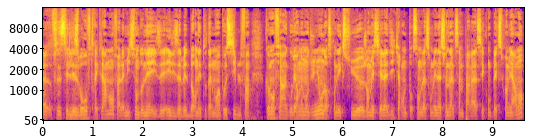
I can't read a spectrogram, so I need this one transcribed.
euh, c'est l'esbrouf très clairement. Enfin, la mission donnée à Elisabeth Borne est totalement impossible. Enfin, comment faire un gouvernement d'union lorsqu'on exclut, euh, Jean Messier l'a dit, 40% de l'Assemblée nationale, ça me paraît assez complexe, premièrement.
